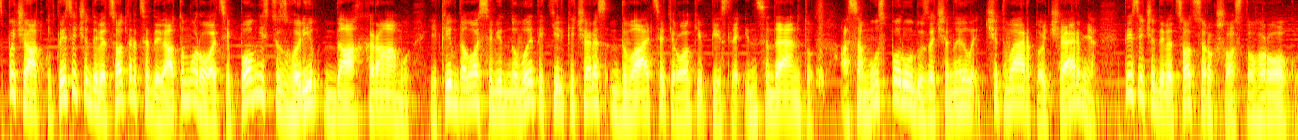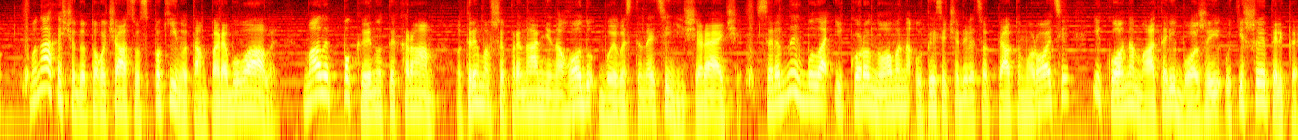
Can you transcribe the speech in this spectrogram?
Спочатку, в 1939 році, повністю згорів дах храму, який вдалося відновити тільки через 20 років після інциденту, а саму споруду зачинили 4 червня 1946 року. Монахи, що до того часу спокійно там перебували, мали покинути храм, отримавши принаймні нагоду вивести найцінніші речі. Серед них була і коронована у 1905 році ікона Матері Божої Утішительки,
